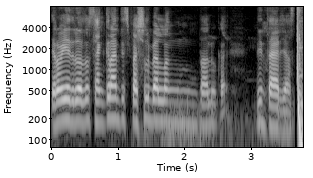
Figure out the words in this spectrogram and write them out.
ఇరవై ఐదు రోజులు సంక్రాంతి స్పెషల్ బెల్లం తాలూకా దీన్ని తయారు చేస్తాం.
